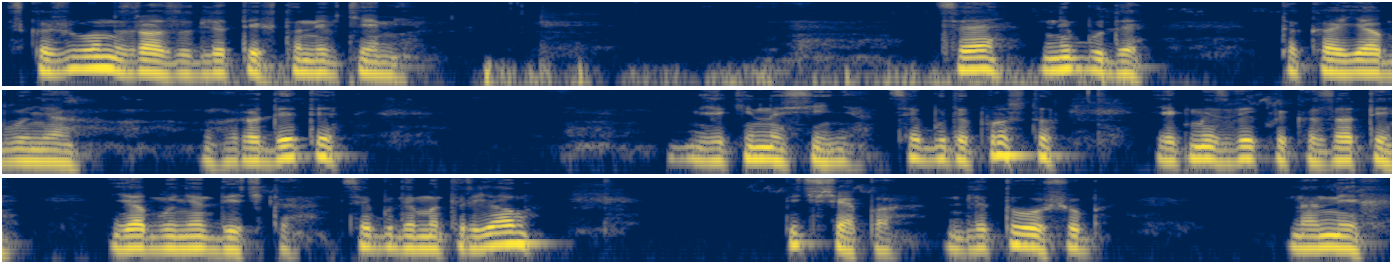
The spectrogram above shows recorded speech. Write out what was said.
Скажу вам зразу для тих, хто не в темі. Це не буде така яблуня родити, як і насіння. Це буде просто, як ми звикли казати, яблуня дичка. Це буде матеріал підщепа для того, щоб на них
